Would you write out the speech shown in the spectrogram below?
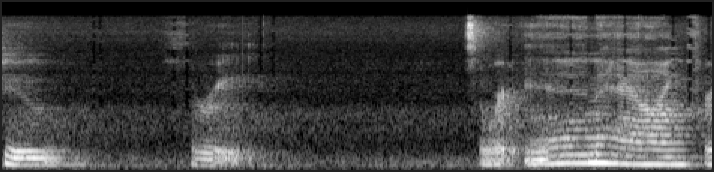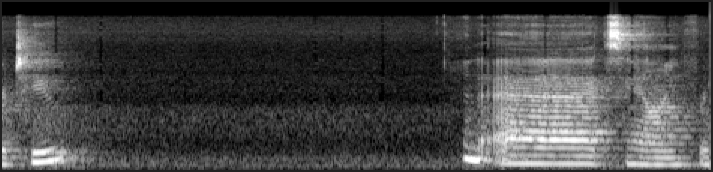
two, three. So we're inhaling for two and exhaling for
